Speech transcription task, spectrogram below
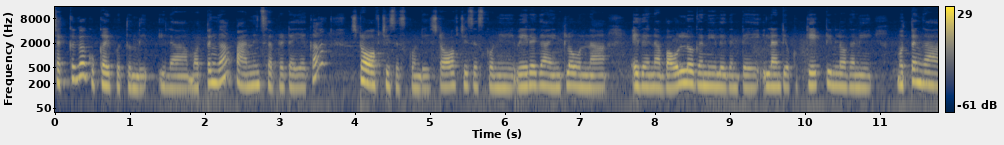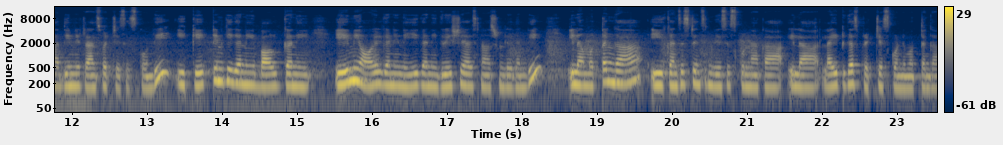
చక్కగా కుక్ అయిపోతుంది. ఇలా మొత్తంగా పాన్ నుంచి సపరేట్ అయ్యాక స్టవ్ ఆఫ్ చేసేసుకోండి. స్టవ్ ఆఫ్ చేసేసుకొని వేరేగా ఇంట్లో ఉన్న ఏదైనా బౌల్లో కానీ లేదంటే ఇలాంటి ఒక కేక్ టిన్లో కానీ మొత్తంగా దీన్ని ట్రాన్స్ఫర్ చేసేసుకోండి. ఈ కేక్ టిన్కి కానీ బౌల్కి కానీ ఏమీ ఆయిల్ కానీ నెయ్యి కానీ గ్రీస్ చేయాల్సిన అవసరం లేదండి. ఇలా మొత్తంగా ఈ కన్సిస్టెన్సీని వేసేసుకున్నాక ఇలా లైట్గా స్ప్రెడ్ చేసుకోండి మొత్తంగా.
